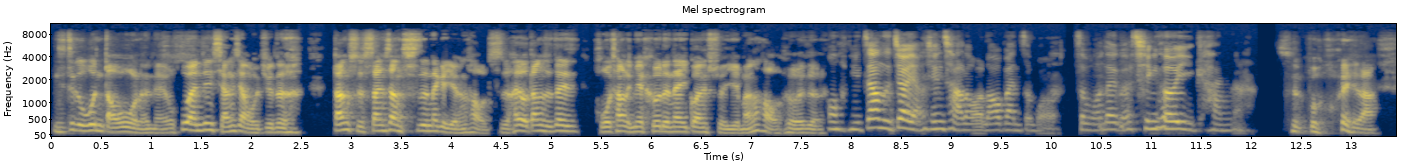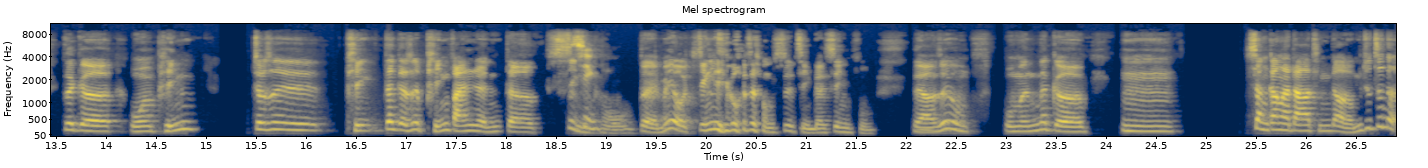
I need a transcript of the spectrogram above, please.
你这个问倒我了呢。我忽然间想想，我觉得当时山上吃的那个也很好吃，还有当时在火场里面喝的那一罐水也蛮好喝的。哦，你这样子叫养心茶楼老板怎么怎么那个 情何以堪呢、啊？是 不会啦，这个我们平就是。平，这个是平凡人的幸福，幸福，对，没有经历过这种事情的幸福，对啊，所以，我我们那个，嗯，像刚才大家听到的，我们就真的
